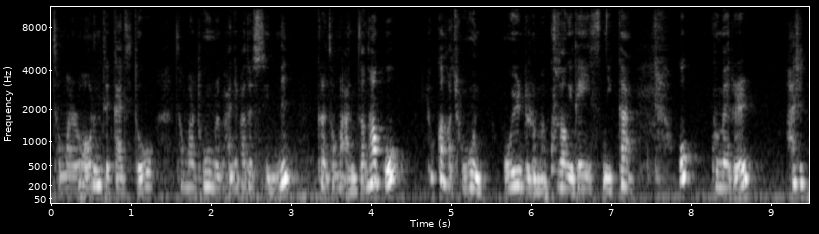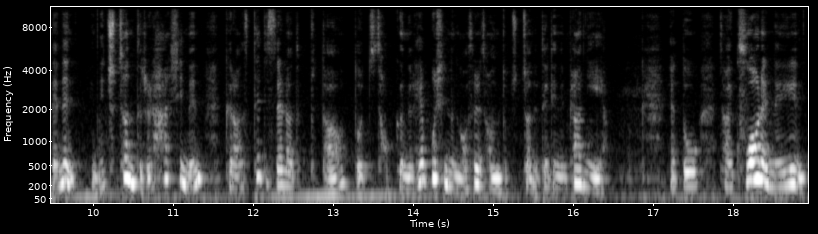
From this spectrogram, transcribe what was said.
정말로 어른들까지도 정말 도움을 많이 받을 수 있는 그런 정말 안전하고 효과가 좋은 오일들로만 구성이 되어 있으니까 꼭 구매를 하실 때는 추천들을 하시는 그런 스테디셀러부터 또 접근을 해보시는 것을 저는 또 추천을 드리는 편이에요. 또 저희 9월에는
